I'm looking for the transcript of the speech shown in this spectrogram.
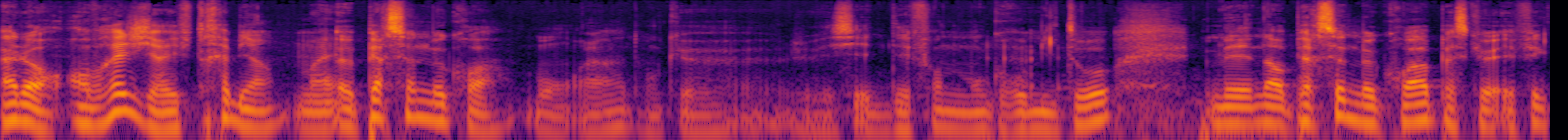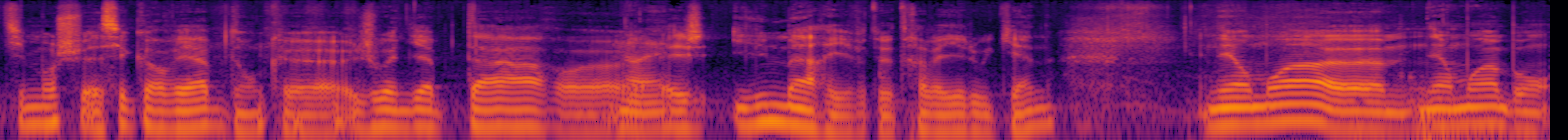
Alors, en vrai, j'y arrive très bien. Ouais. Euh, personne me croit. Bon, voilà, donc euh, je vais essayer de défendre mon gros mytho. Mais non, personne me croit parce que effectivement, je suis assez corvéable, donc euh, joignable tard. euh, Ouais. il m'arrive de travailler le week-end. Néanmoins, néanmoins, bon.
